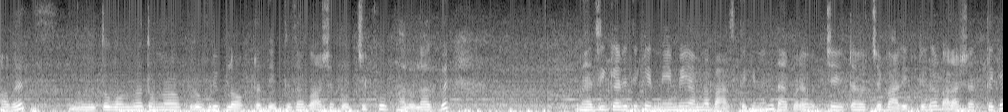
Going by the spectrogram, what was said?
হবে। তো বন্ধুরা তোমরা পুরোপুরি ব্লগটা দেখতে থাকো। আশা করছি খুব ভালো লাগবে। ম্যাজিক গাড়ি থেকে নেমে আমরা বাস থেকে নেমে তারপরে হচ্ছে এটা হচ্ছে বাড়ির থেকে বারাসাত থেকে।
